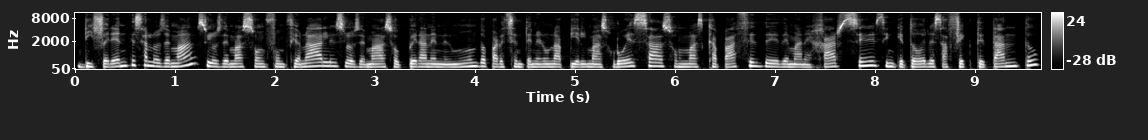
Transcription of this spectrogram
diferentes a los demás, los demás son funcionales, los demás operan en el mundo, parecen tener una piel más gruesa, son más capaces de, de manejarse sin que todo les afecte tanto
